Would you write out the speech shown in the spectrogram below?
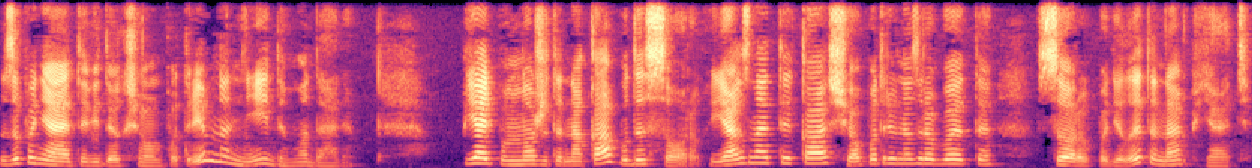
Зупиняєте відео, якщо вам потрібно, ні, йдемо далі. 5 помножити на k буде 40. Як знайти k? Що потрібно зробити? 40 поділити на 5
